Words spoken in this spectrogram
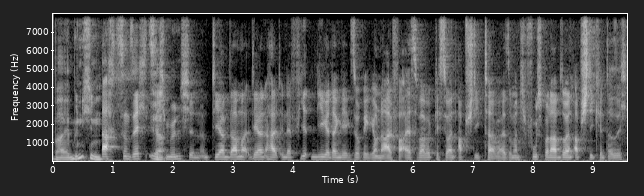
bei München. 1860 Ja. München und die haben damals, die haben halt in der vierten Liga dann gegen so Regionalvereine, es war wirklich so ein Abstieg teilweise. Manche Fußballer haben so einen Abstieg hinter sich,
